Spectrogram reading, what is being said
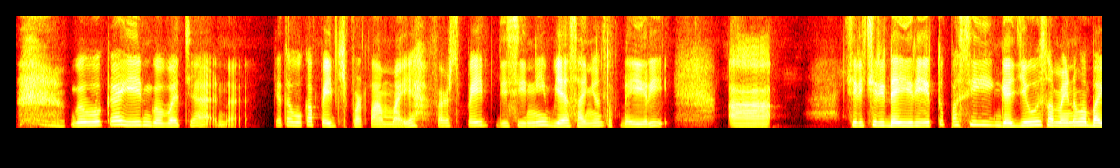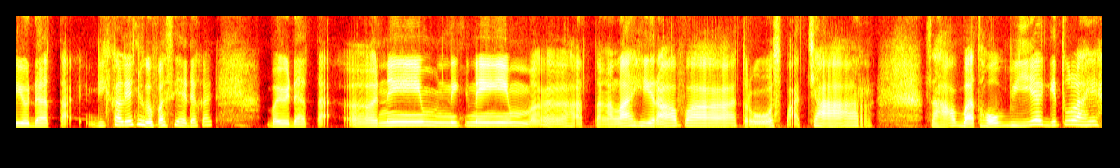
Gue bukain gue baca. Nah kita buka page pertama ya. First page di sini biasanya untuk diary uh, ciri-ciri diary itu pasti nggak jauh sama yang nama biodata. Di kalian juga pasti ada kan? Biodata uh, name nickname uh, tanggal lahir apa terus pacar sahabat hobi ya gitulah ya.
